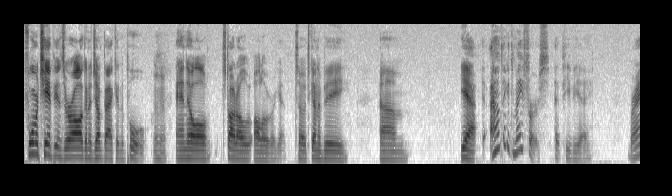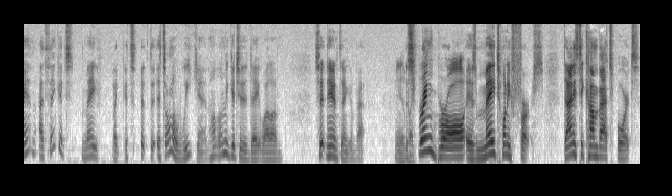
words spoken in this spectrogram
former champions are all going to jump back in the pool, Mm-hmm. and they'll all start all all over again. So it's going to be, um, yeah. I don't think it's May first at PBA, Brian. I think it's May. Like it's it, it's on a weekend. Hold, let me get you the date while I'm sitting here and thinking about it. The like- spring brawl is May 21st. Dynasty Combat Sports.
